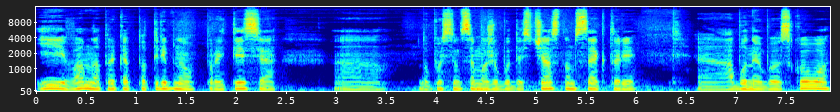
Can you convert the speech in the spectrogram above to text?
і вам, наприклад, потрібно пройтися. е, Допустимо, це може бути в частному секторі е, або не обов'язково.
